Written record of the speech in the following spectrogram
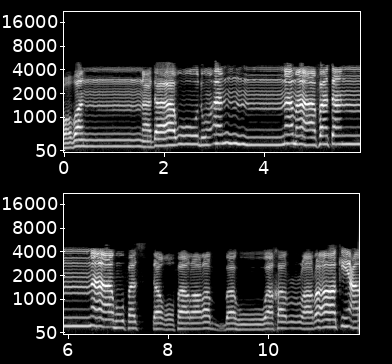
وظن داود أنما فتناه فاستغفر ربه وخر راكعا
